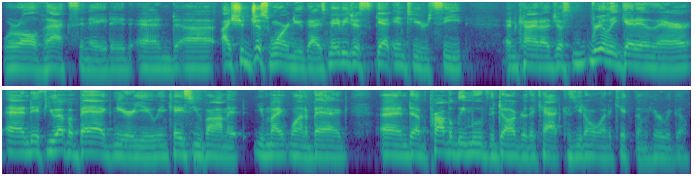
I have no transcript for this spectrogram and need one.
we're all vaccinated. And uh, I should just warn you guys, maybe just get into your seat and kind of just really get in there. And if you have a bag near you, in case you vomit, you might want a bag. And uh, probably move the dog or the cat because you don't want to kick them. Here we go.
